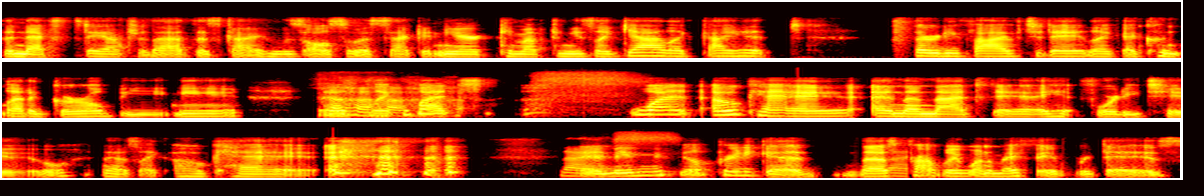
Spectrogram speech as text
the next day after that this guy who was also a second year came up to me. He's like yeah like i hit 35 today. Like i couldn't let a girl beat me. And i was like what? What? Okay. And then that day i hit 42 and i was like okay Nice. It made me feel pretty good. That's nice. probably one of my favorite days.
